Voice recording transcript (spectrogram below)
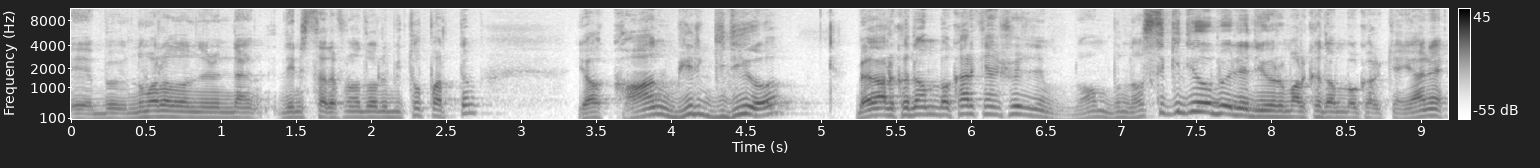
e, böyle numaraların önünden deniz tarafına doğru bir top attım. Ya Kaan bir gidiyor. Ben arkadan bakarken şöyle dedim. Lan bu nasıl gidiyor böyle diyorum arkadan bakarken. Yani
